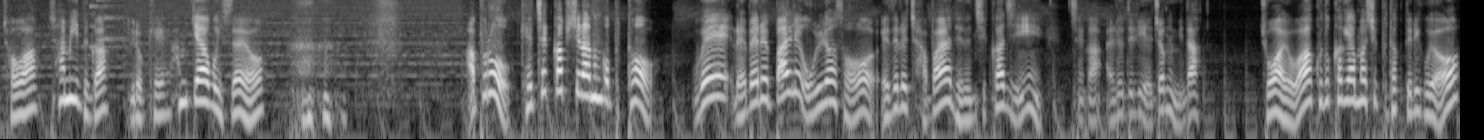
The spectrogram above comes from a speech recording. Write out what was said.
저와 샤미드가 이렇게 함께하고 있어요. 앞으로 개체값이라는 것부터 왜 레벨을 빨리 올려서 애들을 잡아야 되는지까지 제가 알려드릴 예정입니다. 좋아요와 구독하기 한 번씩 부탁드리고요.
